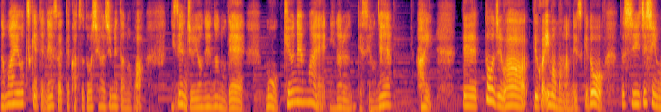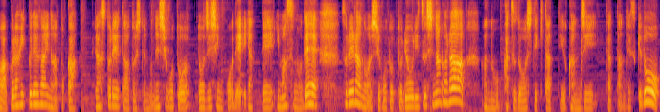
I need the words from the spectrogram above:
名前をつけてね、そうやって活動し始めたのが2014年なので、もう9年前になるんですよね。はい。で、当時は、っていうか今もなんですけど、私自身はグラフィックデザイナーとか、イラストレーターとしてもね、仕事を同時進行でやっていますので、それらの仕事と両立しながら、あの、活動してきたっていう感じだったんですけど、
